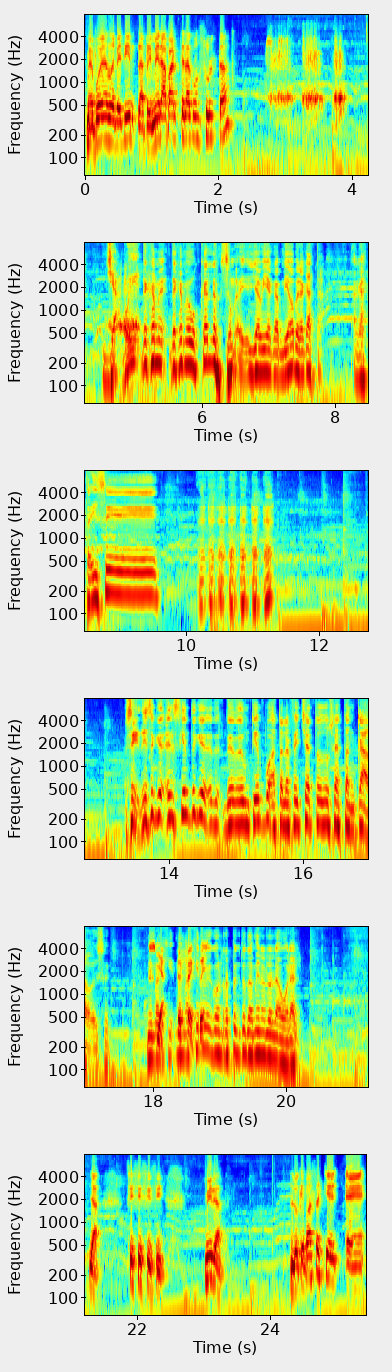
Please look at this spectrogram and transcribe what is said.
¿Me pueden repetir la primera parte de la consulta? Ya, déjame, déjame buscarlo. ya había cambiado, pero acá está. Acá está, dice sí, dice que él siente que desde un tiempo hasta la fecha todo se ha estancado. Ese. Me, imagino que con respecto también a lo laboral. Ya, sí, sí, sí, sí. Mira, lo que pasa es que eh,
